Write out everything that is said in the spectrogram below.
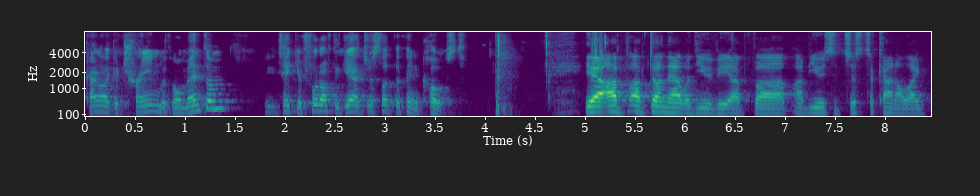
kind of like a train with momentum, you can take your foot off the gas, just let the thing coast. Yeah, I've, I've done that with UV. I've uh, I've used it just to kind of like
